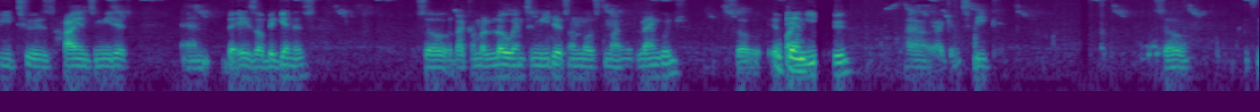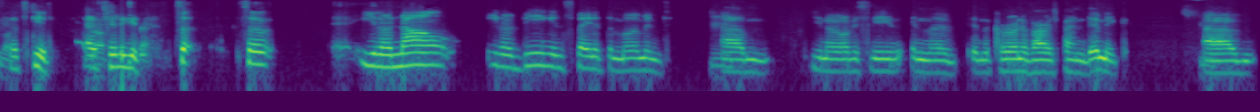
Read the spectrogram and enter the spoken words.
B two is high intermediate, and the A's are beginners. So like I'm a low intermediate on most of my language. So if I need to, uh, I can speak. So it's not. That's good. That's really good. bad. So, so uh, you know, now you know, being in Spain at the moment, Mm. um, you know, obviously in the in the coronavirus pandemic, um,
